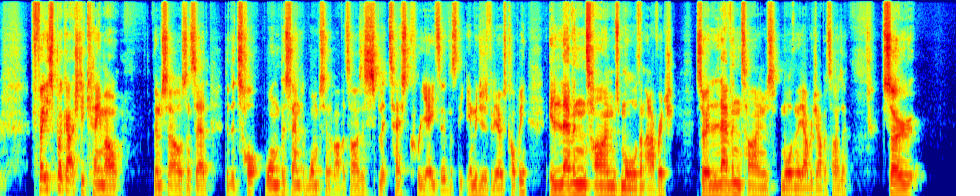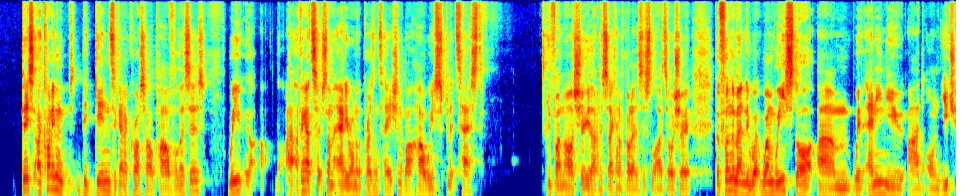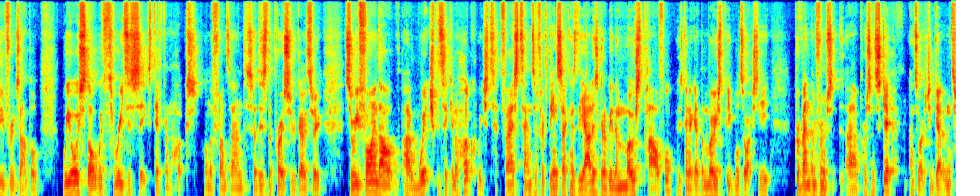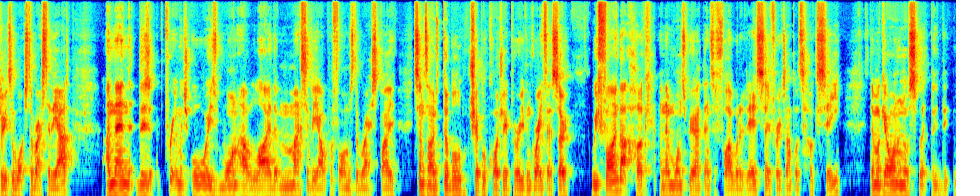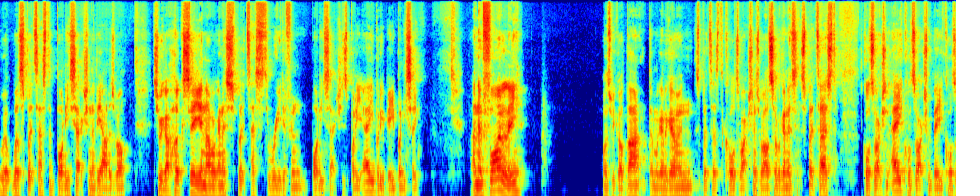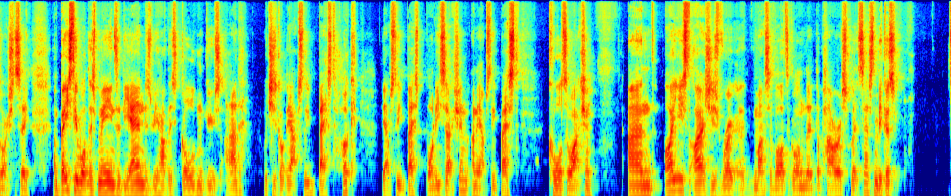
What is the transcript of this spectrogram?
Facebook actually came out themselves and said that the top 1% of 1% of advertisers split test creative, that's the images, videos, copy, 11 times more than average. So 11 times more than the average advertiser. So this, I can't even begin to get across how powerful this is we I think I touched on earlier on in the presentation about how we split test. In fact, I'll show you that in a second. I've got it as a slide, so I'll show you. But fundamentally, when we start um, with any new ad on YouTube, for example, we always start with three to six different hooks on the front end. So this is the process we go through. So we find out uh, which particular hook, which first 10 to 15 seconds the ad is going to be the most powerful, is going to get the most people to actually prevent them from uh, pressing skip and to actually get them through to watch the rest of the ad. And then there's pretty much always one outlier that massively outperforms the rest by sometimes double, triple, quadruple, or even greater. So we find that hook, and then once we identify what it is, say for example it's hook C, then we'll go on and we'll split the, we'll, we'll, split test the body section of the ad as well. So we got hook C, and now we're going to split test three different body sections: body A, body B, body C, and then finally once we got that, then we're going to go and split test the call to action as well. So we're going to split test call to action A, call to action B, call to action C. And basically what this means at the end is we have this golden goose ad, which has got the absolute best hook, the absolute best body section, and the absolute best call to action. And I used to, I actually just wrote a massive article on the, the power of split testing because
